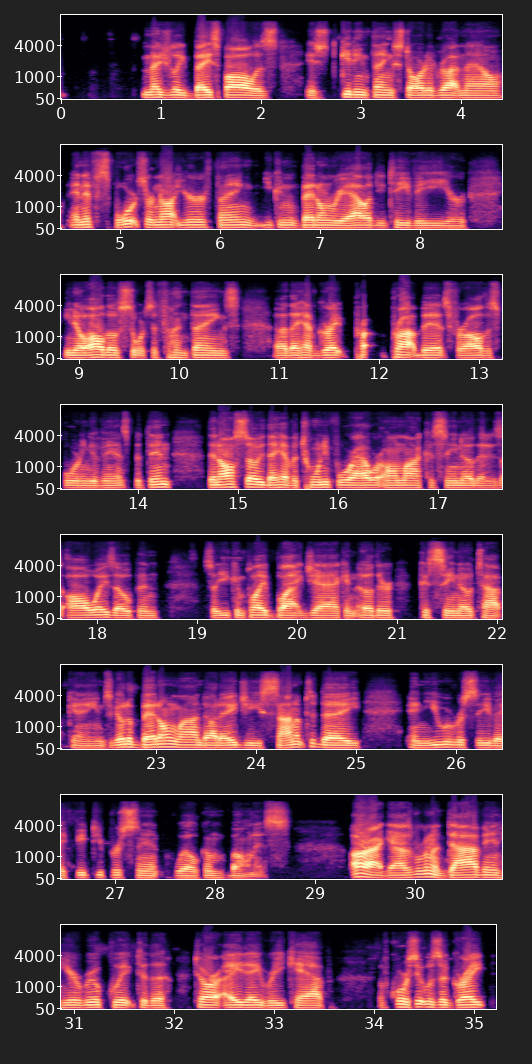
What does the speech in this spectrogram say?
Major League Baseball is is getting things started right now. And if sports are not your thing, you can bet on reality TV or you know all those sorts of fun things. Uh, they have great pro- prop bets for all the sporting events. But then then also they have a 24 hour online casino that is always open so you can play blackjack and other casino type games. Go to betonline.ag, sign up today, and you will receive a 50% welcome bonus. All right, guys, we're going to dive in here real quick to the to our A day recap. Of course, it was a great,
